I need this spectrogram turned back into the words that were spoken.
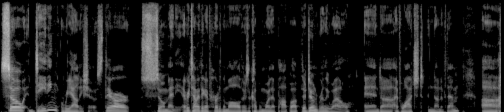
So, dating reality shows. There are so many. Every time I think I've heard of them all, there's a couple more that pop up. They're doing really well, and uh, I've watched none of them. Uh,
